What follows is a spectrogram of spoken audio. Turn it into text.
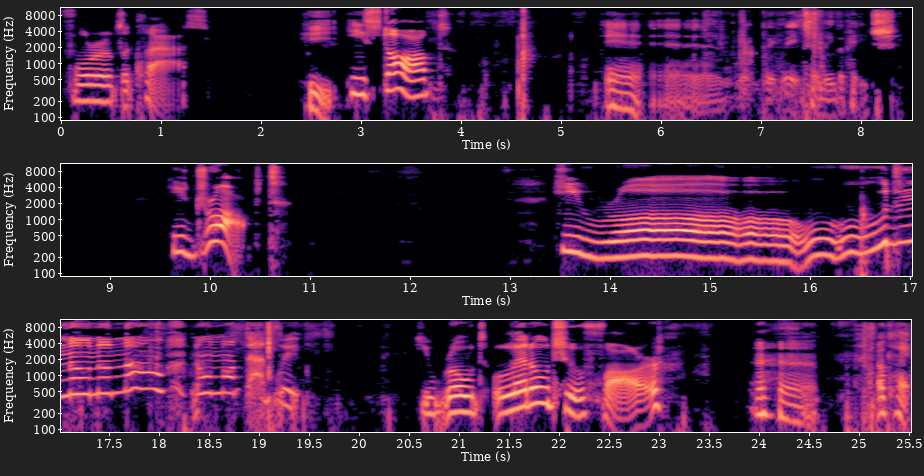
for the class. he He stopped and wait, wait, turning the page. He dropped. He rolled. No, no, no. No, not that way. He rolled a little too far. 嗯哼，OK，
